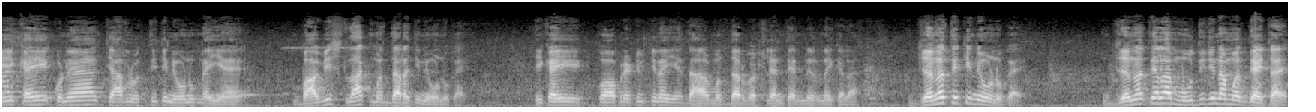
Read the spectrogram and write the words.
ही. काही कोण्या चार व्यक्तीची निवडणूक नाही आहे बावीस लाख मतदाराची निवडणूक आहे. ही काही कोऑपरेटिव्हची नाही आहे दहा मतदार बसले आणि त्यांनी निर्णय केला. जनतेची निवडणूक आहे. जनतेला मोदीजींना मत द्यायचं आहे.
